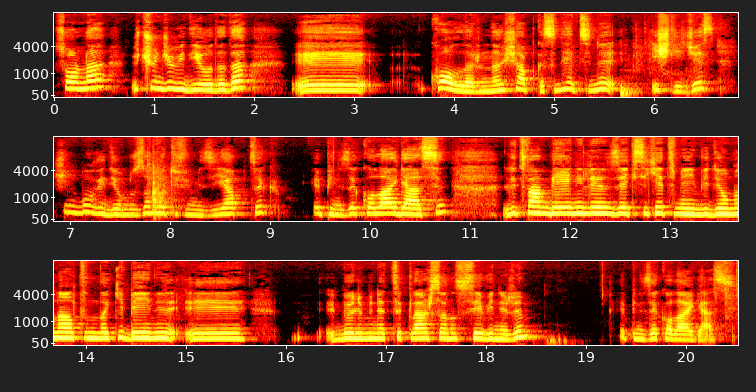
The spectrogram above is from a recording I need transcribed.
Sonra üçüncü videoda da e, kollarını, şapkasını hepsini işleyeceğiz. Şimdi bu videomuzda motifimizi yaptık. Hepinize kolay gelsin. Lütfen beğenilerinizi eksik etmeyin. Videomun altındaki beğeni e, bölümüne tıklarsanız sevinirim. Hepinize kolay gelsin.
